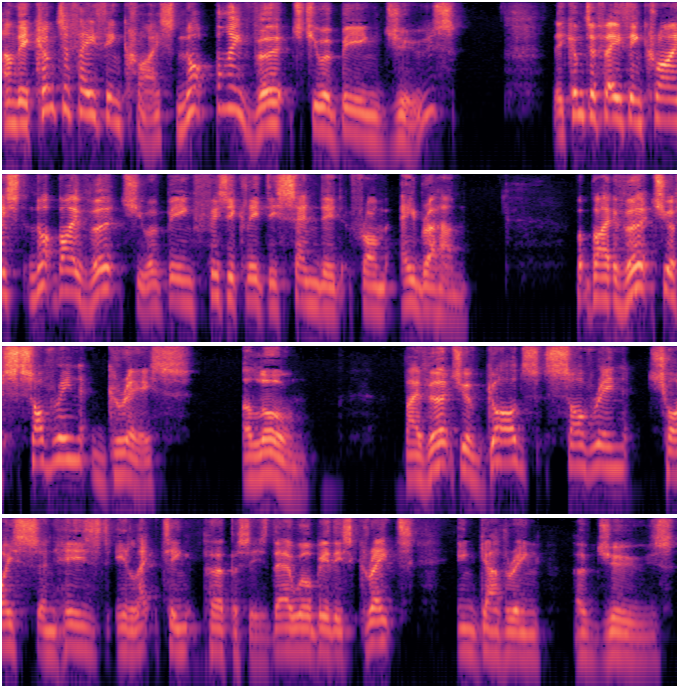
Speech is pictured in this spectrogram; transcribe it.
And they come to faith in Christ not by virtue of being Jews. They come to faith in Christ not by virtue of being physically descended from Abraham, but by virtue of sovereign grace alone by virtue of God's sovereign choice and his electing purposes, there will be this great ingathering of Jews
